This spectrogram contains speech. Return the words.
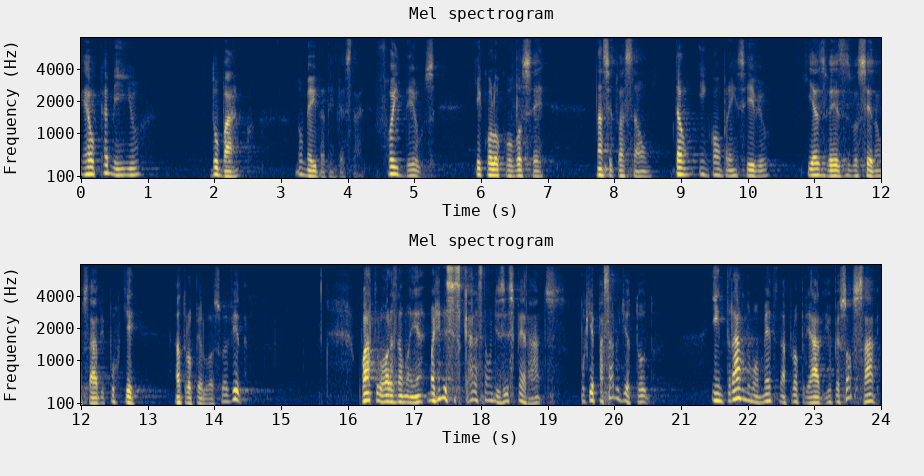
é o caminho do barco no meio da tempestade. Foi Deus que colocou você na situação tão incompreensível que às vezes você não sabe por que atropelou a sua vida. Quatro horas da manhã, imagina esses caras estão desesperados, porque passaram o dia todo, entraram no momento inapropriado, e o pessoal sabe,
